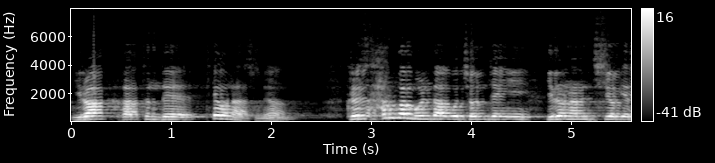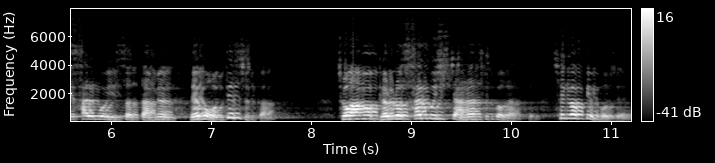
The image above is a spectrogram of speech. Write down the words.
이라크 같은 데 태어났으면 그래서 하루가 멀다고 전쟁이 일어나는 지역에 살고 있었다면 내가 어땠을까? 저 아마 별로 살고 싶지 않았을 것 같아요. 생각해 보세요.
